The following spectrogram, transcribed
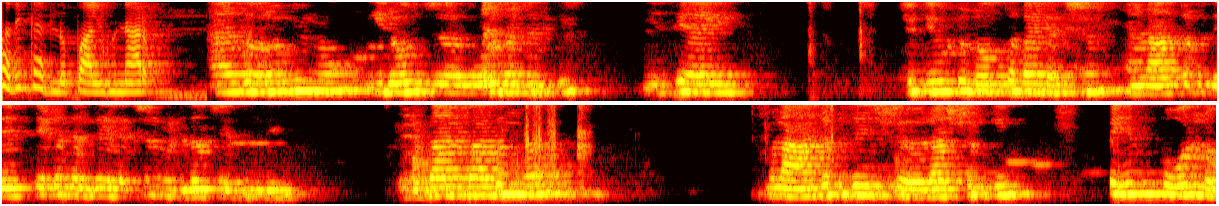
తదితరులు పాల్గొన్నారు. As all of you know ఈ రోజు మూడు గంటలకి ECI schedule to Lok Sabha election and Andhra Pradesh state assembly election విడుదల చేసింది. దాని భాగంగా మన ఆంధ్రప్రదేశ్ రాష్ట్రంకి ఫేజ్ ఫోర్లో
